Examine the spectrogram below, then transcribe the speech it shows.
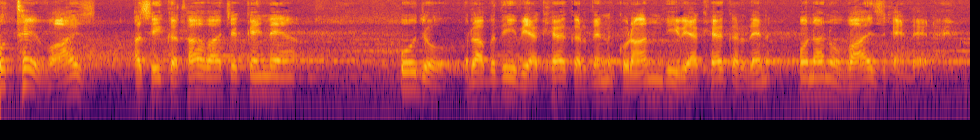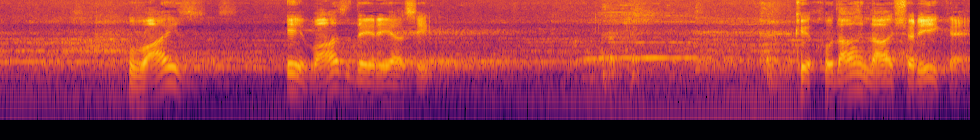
ਉੱਥੇ ਵਾਇਜ਼ ਅਸੀਂ ਕਥਾਵਾਚਕ ਕਹਿੰਦੇ ਆ ਉਹ ਜੋ ਰੱਬ ਦੀ ਵਿਆਖਿਆ ਕਰਦੇ ਨੇ, ਕੁਰਾਨ ਦੀ ਵਿਆਖਿਆ ਕਰਦੇ ਨੇ, ਉਹਨਾਂ ਨੂੰ ਵਾਇਜ਼ ਕਹਿੰਦੇ ਨੇ। ਵਾਇਜ਼ ਇਹ ਵਾਜ਼ ਦੇ ਰਿਹਾ ਸੀ ਕਿ ਖੁਦਾ ਲਾ ਸ਼ਰੀਕ ਹੈ,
